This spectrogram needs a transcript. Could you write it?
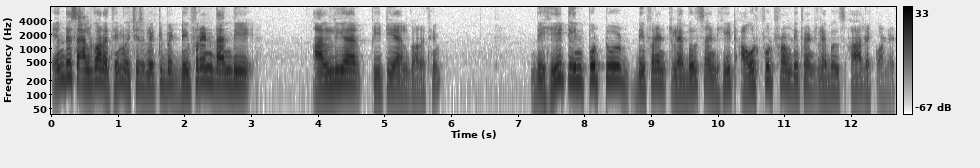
in this algorithm which is little bit different than the earlier PTA algorithm, the heat input to different levels and heat output from different levels are recorded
